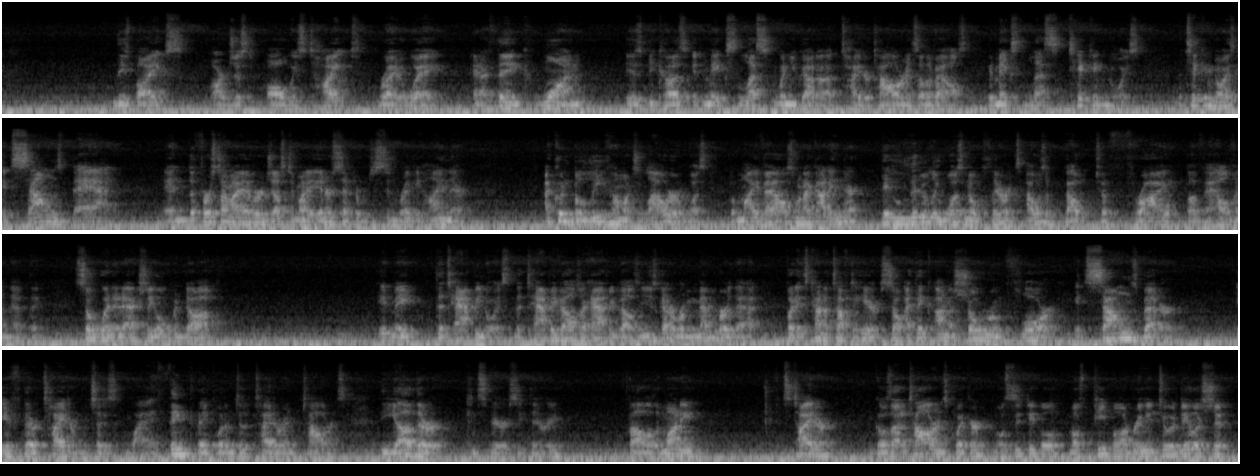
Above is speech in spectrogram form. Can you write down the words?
these bikes are just always tight right away. And I think one is because it makes less, when you got a tighter tolerance on the valves, it makes less ticking noise. The ticking noise, it sounds bad. And the first time I ever adjusted my interceptor, which is sitting right behind there, I couldn't believe how much louder it was. But my valves, when I got in there, they literally was no clearance. I was about to fry a valve in that thing. So when it actually opened up, it made the tappy noise. The tappy valves are happy valves, and you just got to remember that. But it's kind of tough to hear. So I think on a showroom floor, it sounds better if they're tighter, which is why I think they put them to the tighter end of tolerance. The other conspiracy theory, follow the money. If it's tighter, it goes out of tolerance quicker. Most of these people, most people are bringing to a dealership.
